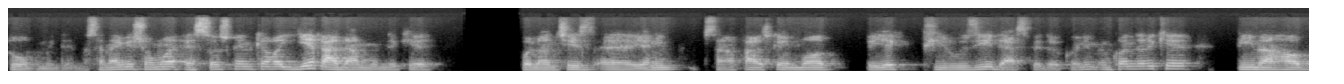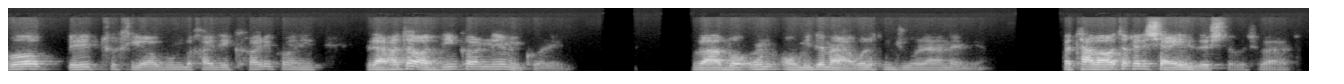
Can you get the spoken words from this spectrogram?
سوق میده. مثلا اگه شما احساس کنید که آقا یه قدم مونده که فلان چیز یعنی مثلا فرض کنید ما به یک پیروزی دست پیدا کنیم امکان داره که بیمهابا برید تو خیابون بخواید یک کاری کنید. در حالت عادی این کار نمی‌کنید و با اون امید معقولتون جور نمیاد. و تبعات خیلی شدیدی داشته باشه براتون.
